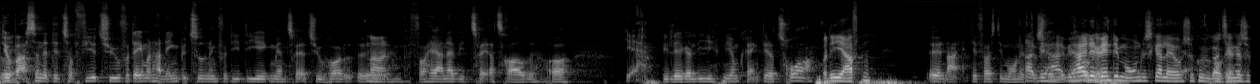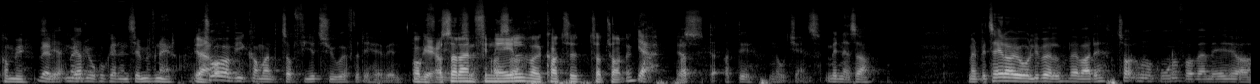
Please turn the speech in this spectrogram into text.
er jo bare sådan, at det er top 24. For damerne har det ingen betydning, fordi de er ikke mere end 23 hold. Øh, Nej. for herrerne er vi 33, og ja, vi ligger lige, lige omkring det, jeg tror. Og det er i aften? Øh, nej, det er først i morgen Nej, efter vi har, vi har et Okay. event i morgen, vi skal lave, så kunne vi godt Okay. tænke os at komme i, hvad jeg- man jeg- jo kunne kalde en semifinal. Jeg Ja. tror, vi kommer top 24 efter det her event. Okay, og så er der en finale, så- hvor det er cut til top 12, ikke? Ja, Yes. og, og det er no chance. Men altså, man betaler jo alligevel, hvad var det, 1200 kroner for at være med, og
